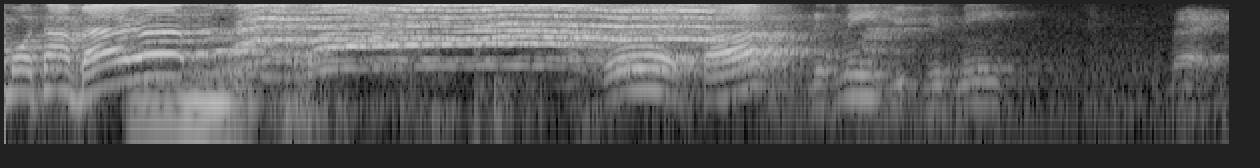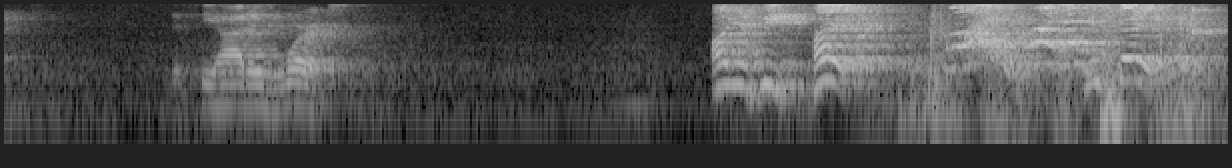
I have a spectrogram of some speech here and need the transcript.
more time. Back up. Good. Stop. This means this means back. Let's see how this works. On your feet. Hey. You stay.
